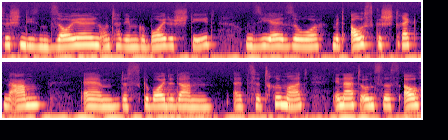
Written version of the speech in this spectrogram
zwischen diesen Säulen unter dem Gebäude steht und sie so mit ausgestreckten Armen ähm, das Gebäude dann äh, zertrümmert, erinnert uns das auch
